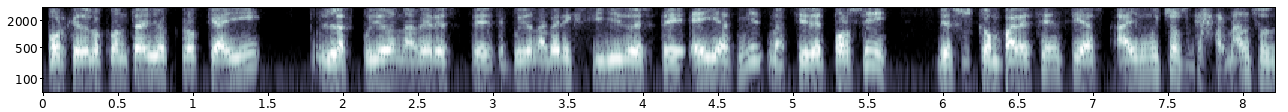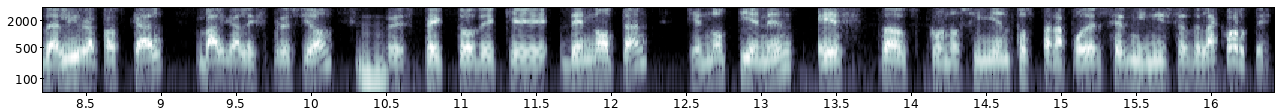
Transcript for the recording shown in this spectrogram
porque de lo contrario yo creo que ahí las pudieron haber, este, se pudieron haber exhibido este, ellas mismas, y de por sí de sus comparecencias hay muchos garbanzos de Alibra Pascal, valga la expresión, respecto de que denotan que no tienen estos conocimientos para poder ser ministras de la Corte.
